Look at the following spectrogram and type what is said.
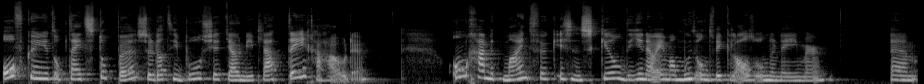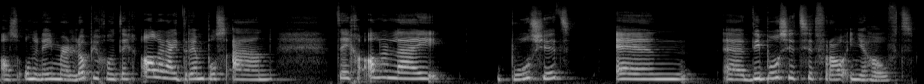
Of kun je het op tijd stoppen, zodat die bullshit jou niet laat tegenhouden? Omgaan met mindfuck is een skill die je nou eenmaal moet ontwikkelen als ondernemer. Um, als ondernemer loop je gewoon tegen allerlei drempels aan, tegen allerlei bullshit. En uh, die bullshit zit vooral in je hoofd.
